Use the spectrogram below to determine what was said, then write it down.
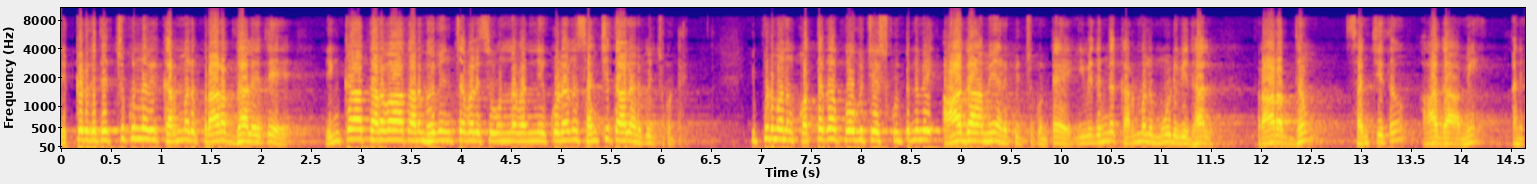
ఇక్కడికి తెచ్చుకున్నవి కర్మలు ప్రారంధాలైతే ఇంకా తర్వాత అనుభవించవలసి ఉన్నవన్నీ కూడాను సంచితాలు అనిపించుకుంటాయి. ఇప్పుడు మనం కొత్తగా పోగు చేసుకుంటున్నవి ఆగామి అనిపించుకుంటే ఈ విధంగా కర్మలు మూడు విధాలు. ప్రారంధం సంచితం ఆగామి అని.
